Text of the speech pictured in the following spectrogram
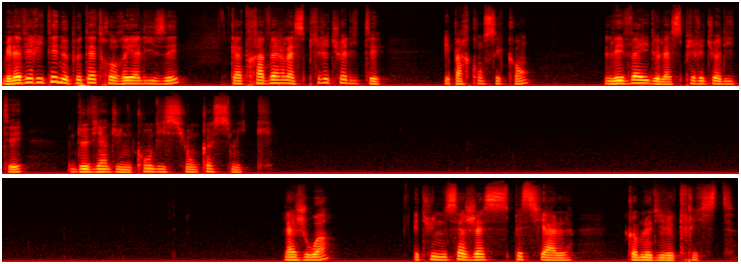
mais la vérité ne peut être réalisée qu'à travers la spiritualité, et par conséquent, l'éveil de la spiritualité devient une condition cosmique. La joie est une sagesse spéciale, comme le dit le Christ.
